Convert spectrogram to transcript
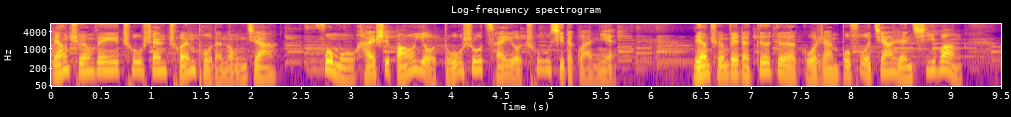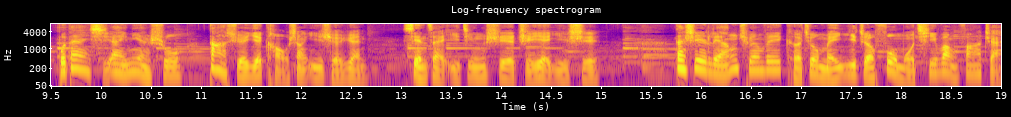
梁权威出身淳朴的农家，父母还是保有读书才有出息的观念。梁权威的哥哥果然不负家人期望，不但喜爱念书，大学也考上医学院，现在已经是职业医师。但是梁权威可就没依着父母期望发展，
